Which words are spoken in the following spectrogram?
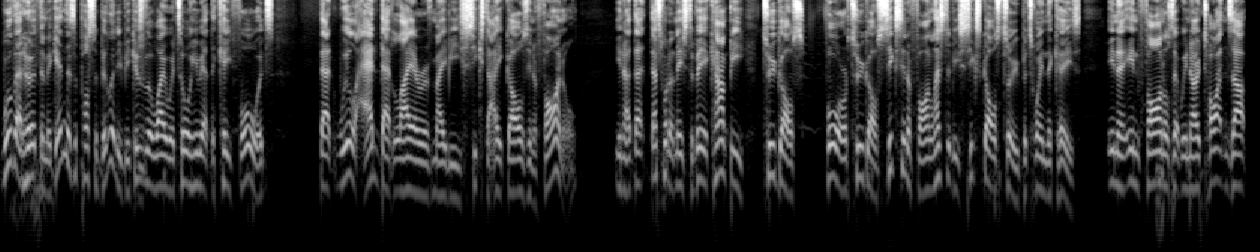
will that hurt them again? There's a possibility because of the way we're talking about the key forwards. That will add that layer of maybe six to eight goals in a final. You know that that's what it needs to be. It can't be two goals four or two goals six in a final. Has to be six goals two between the keys in a, in finals that we know tightens up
